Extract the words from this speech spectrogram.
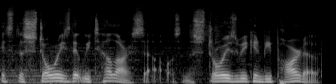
it's the stories that we tell ourselves and the stories we can be part of.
